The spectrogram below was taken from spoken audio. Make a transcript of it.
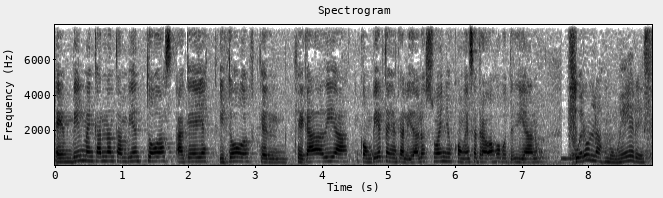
En Vilma encarnan también todas aquellas y todos que, que cada día convierten en realidad los sueños con ese trabajo cotidiano. Fueron las mujeres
